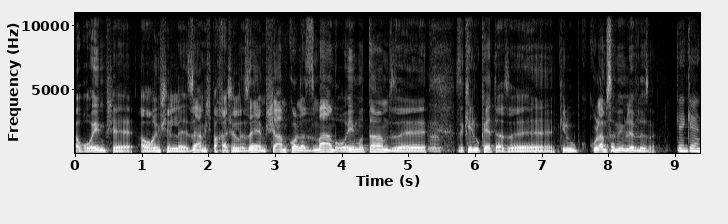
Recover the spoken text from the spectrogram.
רואים שההורים של זה, המשפחה של זה, הם שם כל הזמן, רואים אותם, זה כאילו קטע, זה כאילו, כולם שמים לב לזה. כן, כן,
